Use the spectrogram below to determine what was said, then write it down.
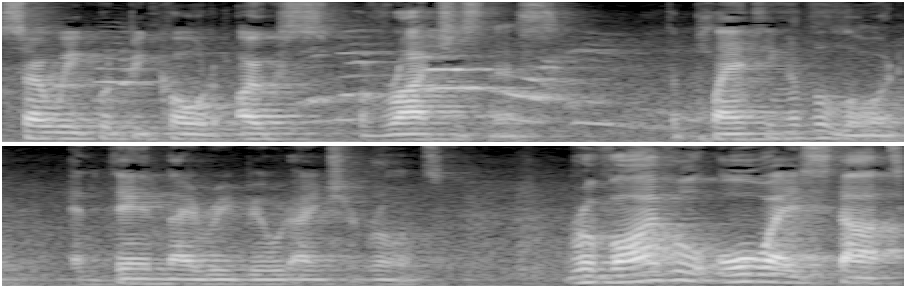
So we could be called oaks of righteousness, the planting of the Lord, and then they rebuild ancient ruins. Revival always starts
